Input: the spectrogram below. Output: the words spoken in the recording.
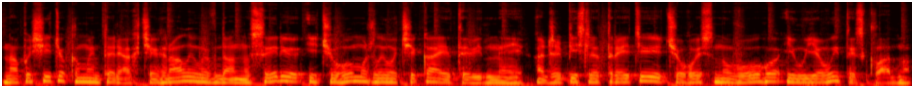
Напишіть у коментарях, чи грали ви в дану серію і чого можливо чекаєте від неї, адже після третьої чогось нового і уявити складно.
